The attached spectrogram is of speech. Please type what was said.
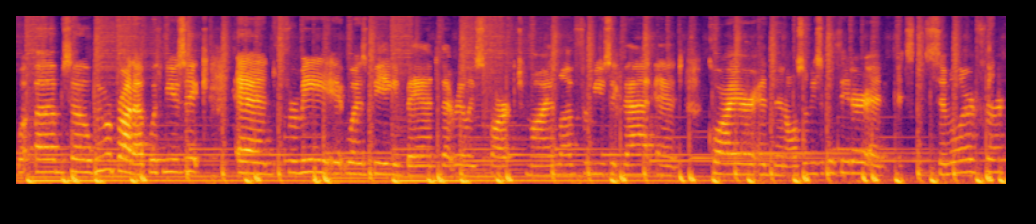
Well, um, so we were brought up with music, and for me, it was being in band that really sparked my love for music. That and choir, and then also musical theater, and it's similar for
